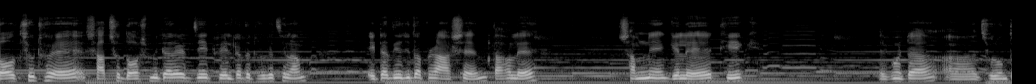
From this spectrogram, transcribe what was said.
দলছুট হয়ে সাতশো দশ মিটারের যে ট্রেলটাতে ঢুকেছিলাম, এটা দিয়ে যদি আপনারা আসেন, তাহলে সামনে গেলে ঠিক এরকম একটা ঝুলন্ত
